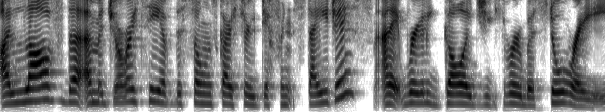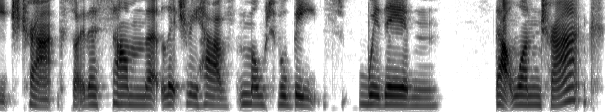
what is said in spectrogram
I love that a majority of the songs go through different stages and it really guides you through a story each track. So there's some that literally have multiple beats within that one track.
